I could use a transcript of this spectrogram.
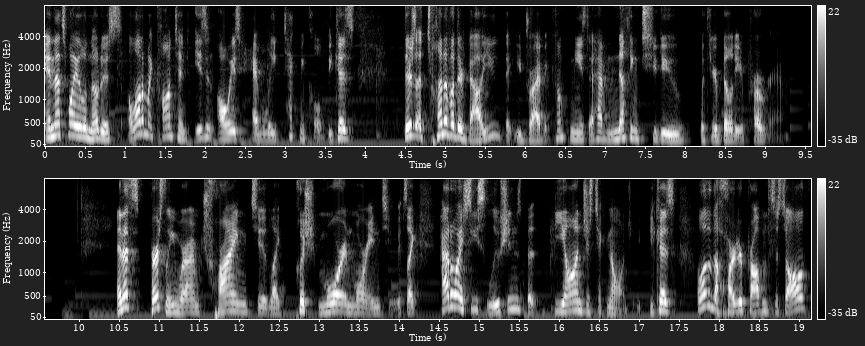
And that's why you'll notice a lot of my content isn't always heavily technical because there's a ton of other value that you drive at companies that have nothing to do with your ability to program. And that's personally where i'm trying to like push more and more into. It's like how do i see solutions but beyond just technology? Because a lot of the harder problems to solve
